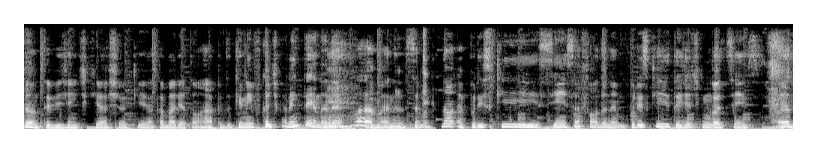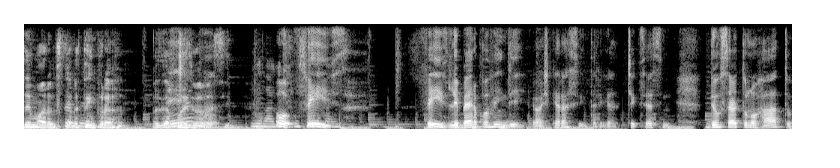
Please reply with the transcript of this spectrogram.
Não, teve gente que achou que acabaria tão rápido que nem fica de quarentena, né? Ah, mano, você... Não, é por isso que ciência é foda, né? Por isso que tem gente que não gosta de ciência. Olha a demora que os caras têm pra fazer a É, porra de uma mano. vacina. Ô, fez. Fez, libera pra vender. Eu acho que era assim, tá ligado? Tinha que ser assim. Deu certo no rato,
